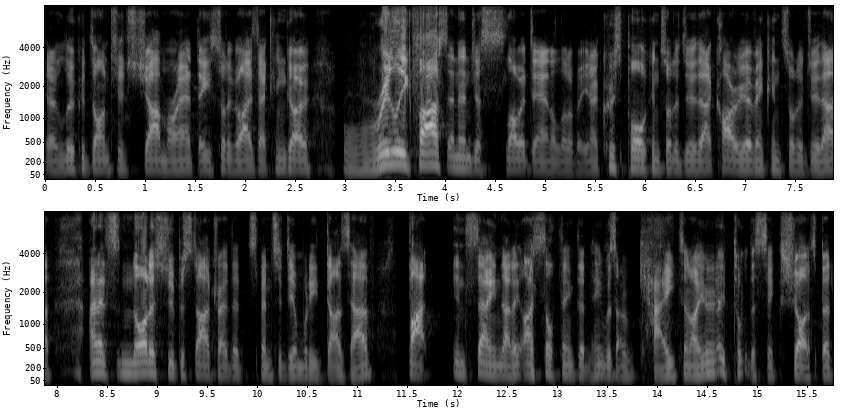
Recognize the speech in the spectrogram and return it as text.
You know, Luka Doncic, Ja Morant, these sort of guys that can go really fast and then just slow it down a little bit. You know, Chris Paul can sort of do that. Kyrie Irving can sort of do that, and it's not a superstar trait that Spencer Dinwiddie does have. But in saying that, I still think that he was okay tonight. He only took the six shots, but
